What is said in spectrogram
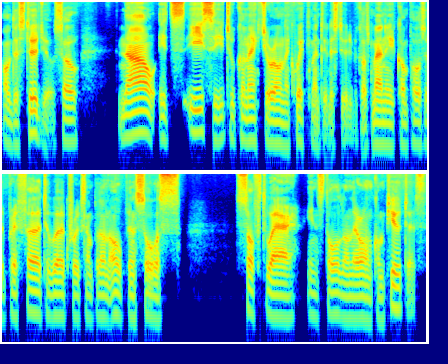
of the studio. So now it's easy to connect your own equipment in the studio because many composers prefer to work, for example, on open source software installed on their own computers.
